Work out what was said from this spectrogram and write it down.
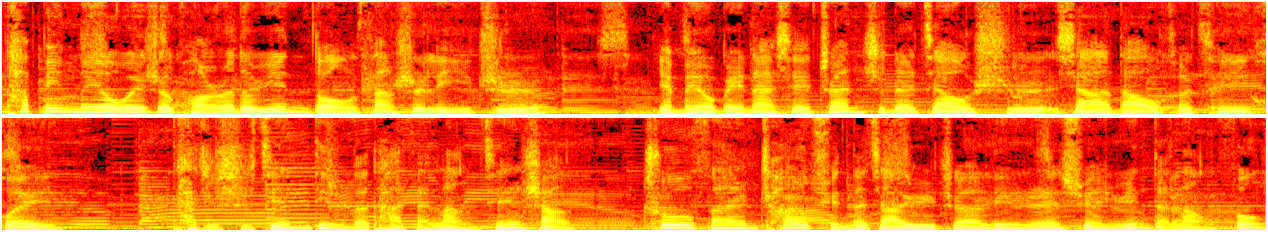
他并没有为这狂热的运动丧失理智，也没有被那些专制的教士吓倒和摧毁，他只是坚定地踏在浪尖上。出凡超群地驾驭着令人眩晕的浪峰，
